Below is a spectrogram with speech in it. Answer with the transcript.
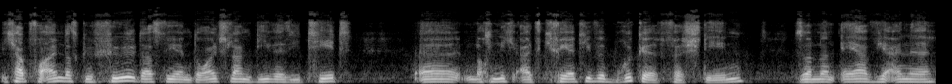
Ich habe vor allem das Gefühl, dass wir in Deutschland Diversität äh, noch nicht als kreative Brücke verstehen, sondern eher wie eine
